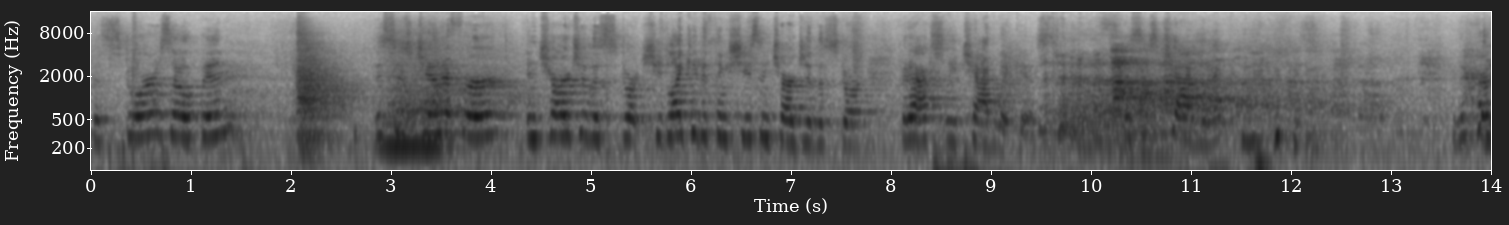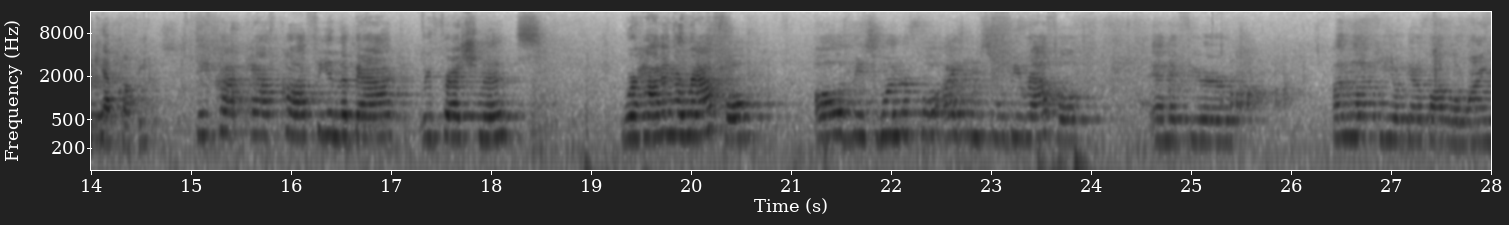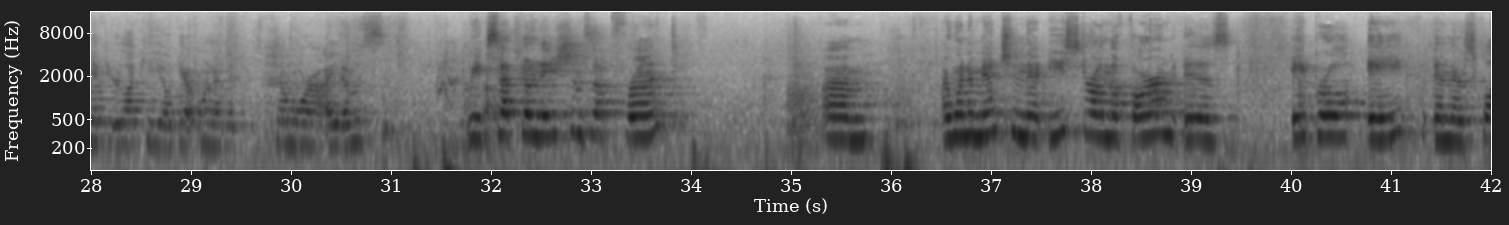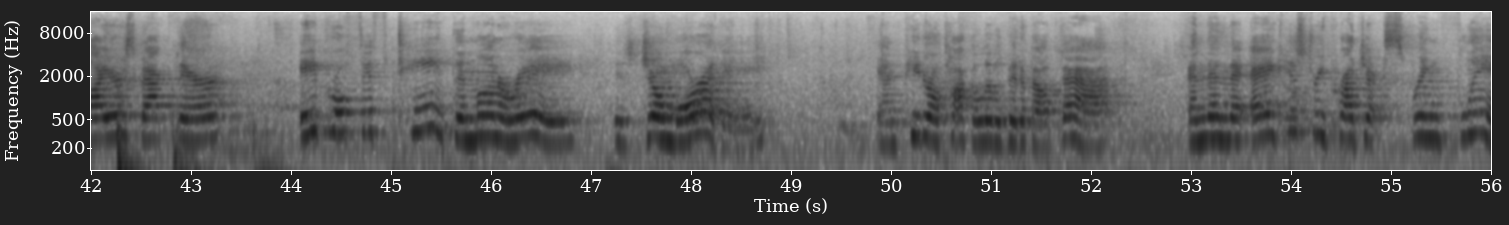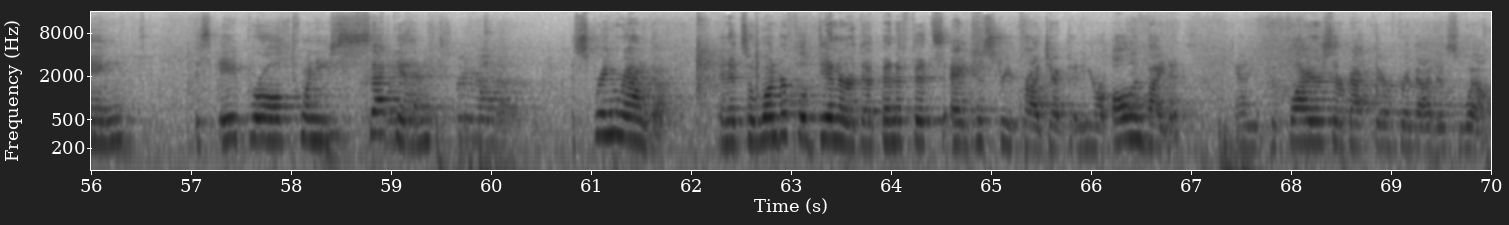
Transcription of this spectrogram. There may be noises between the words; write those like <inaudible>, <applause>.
The store is open. This is Jennifer in charge of the store. She'd like you to think she's in charge of the store, but actually Chadwick is. This is Chadwick. Decaf coffee. Decaf coffee in the back, refreshments. We're having a raffle. All of these wonderful items will be raffled. And if you're unlucky, you'll get a bottle of wine. If you're lucky, you'll get one of the Jo Mora items. We accept donations up front. Um, I want to mention that Easter on the farm is April 8th, and there's flyers back there. April 15th in Monterey is Jo Mora Day, and Peter will talk a little bit about that. And then the Ag History Project Spring Fling is April 22nd. Spring Roundup. And it's a wonderful dinner that benefits Ag History Project, and you're all invited. And the flyers are back there for that as well.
